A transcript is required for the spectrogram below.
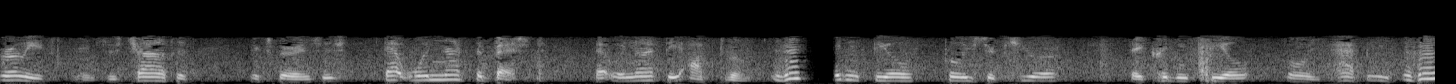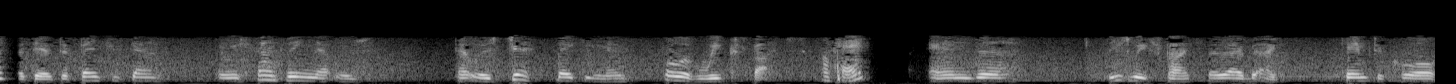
early experiences, childhood experiences, that were not the best, that were not the optimum, hmm didn't feel fully secure, they couldn't feel fully happy, hmm that their defense is down. There was something that was that was just making them full of weak spots. Okay. And uh, these weak spots that I, I came to call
